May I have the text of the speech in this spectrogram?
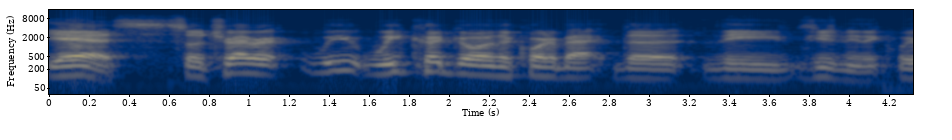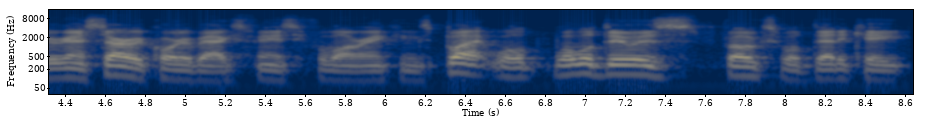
Yes. So Trevor, we, we could go over the quarterback the the excuse me, the, we were going to start with quarterbacks fantasy football rankings, but we'll what we'll do is folks, we'll dedicate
